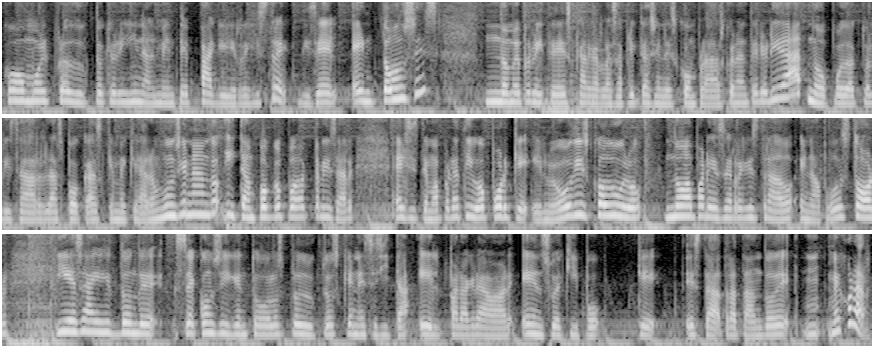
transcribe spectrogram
como el producto que originalmente pagué y registré. Dice él, entonces no me permite descargar las aplicaciones compradas con anterioridad, no puedo actualizar las pocas que me quedaron funcionando y tampoco puedo actualizar el sistema operativo porque el nuevo disco duro no aparece registrado en Apple Store y es ahí donde se consiguen todos los productos que necesita él para grabar en su equipo que está tratando de mejorar.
